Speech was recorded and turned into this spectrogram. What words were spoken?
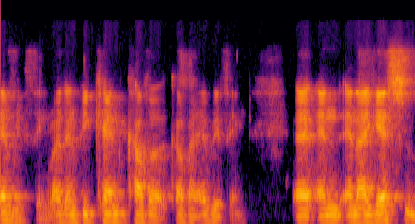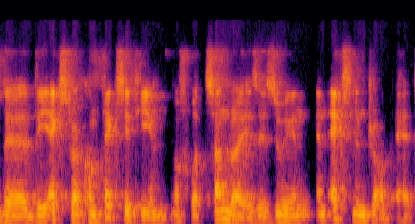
everything right? And we can't cover cover everything. Uh, and and I guess the the extra complexity of what Sandra is is doing an, an excellent job at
